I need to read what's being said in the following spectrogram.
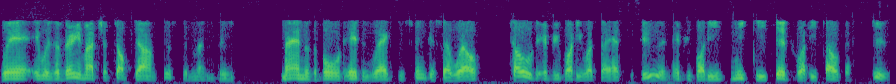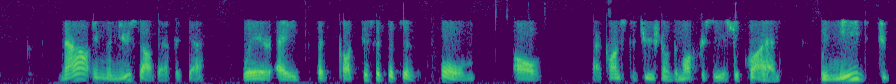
where it was a very much a top-down system and the man with the bald head who wagged his finger so well told everybody what they had to do and everybody neatly did what he told them to do. Now in the new South Africa, where a, participative form of uh, constitutional democracy is required, we need to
